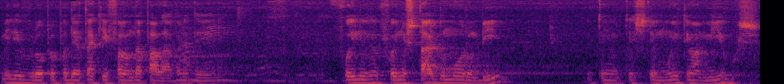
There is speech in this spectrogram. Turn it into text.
me livrou para poder estar aqui falando da palavra dele. Foi no, foi no estádio do Morumbi, eu tenho testemunho, tenho amigos,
